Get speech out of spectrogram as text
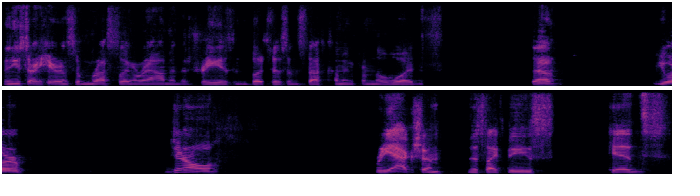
Then you start hearing some rustling around in the trees and bushes and stuff coming from the woods. So, your general reaction, just like these kids,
